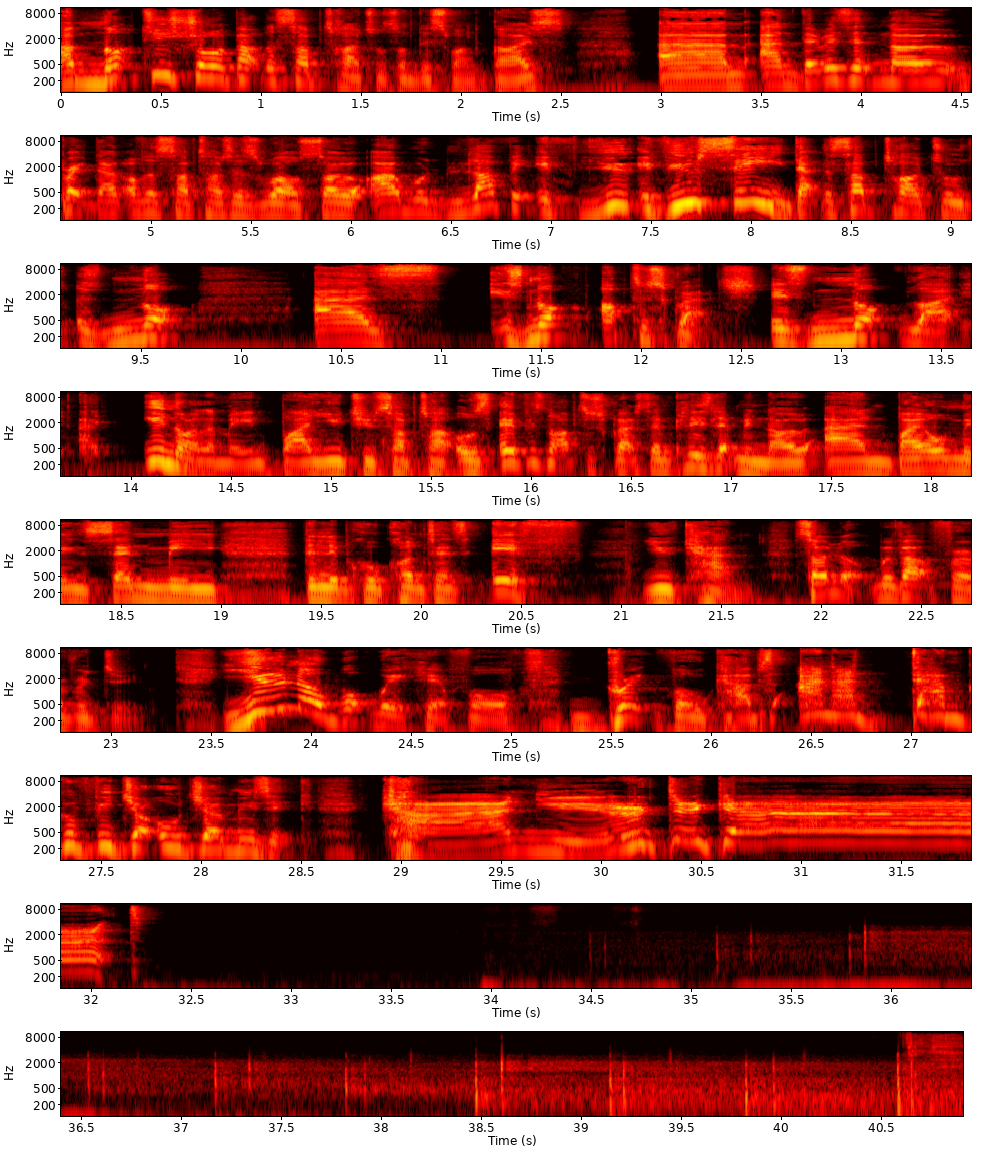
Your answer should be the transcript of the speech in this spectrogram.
i'm not too sure about the subtitles on this one guys. Um, and there isn't no breakdown of the subtitles as well. So i would love it if you if you see that the subtitles is not as is not up to scratch. It's not like you know what i mean by youtube subtitles. If it's not up to scratch then please let me know. And by all means send me the lyrical contents if you can. So look, without further ado, you know what we're here for. Great vocabs. And a damn good video audio music. Can you dig it?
